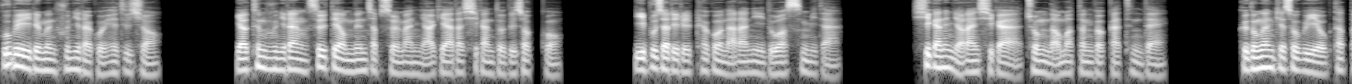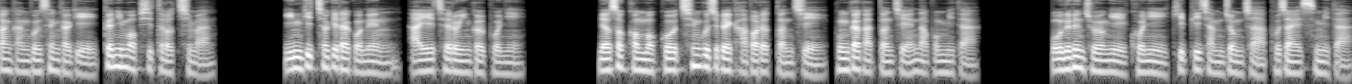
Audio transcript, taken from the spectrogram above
후배 이름은 훈이라고 해두죠. 여튼 훈이랑 쓸데없는 잡술만 야기하다 시간도 늦었고 이부자리를 펴고 나란히 누웠습니다. 시간은 11시가 좀 넘었던 것 같은데 그동안 계속 위에 옥탑방 강군 생각이 끊임없이 들었지만 인기척이라고는 아예 제로인 걸 보니 녀석 겁먹고 친구 집에 가버렸던지 본가 갔던지 했나 봅니다. 오늘은 조용히 곤히 깊이 잠 좀 자 보자 했습니다.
